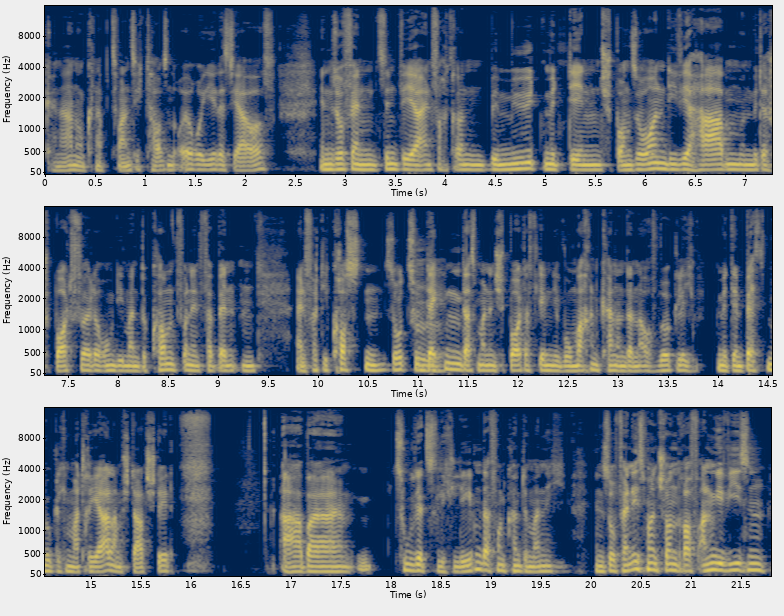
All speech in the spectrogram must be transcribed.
keine Ahnung, knapp 20.000 Euro jedes Jahr aus. Insofern sind wir ja einfach dran bemüht, mit den Sponsoren, die wir haben und mit der Sportförderung, die man bekommt von den Verbänden, einfach die Kosten so zu mhm. decken, dass man den Sport auf dem Niveau machen kann und dann auch wirklich mit dem bestmöglichen Material am Start steht. Aber zusätzlich leben davon könnte man nicht. Insofern ist man schon darauf angewiesen,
